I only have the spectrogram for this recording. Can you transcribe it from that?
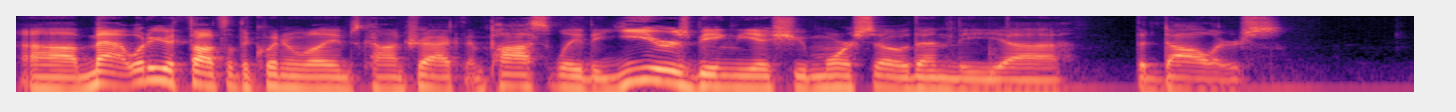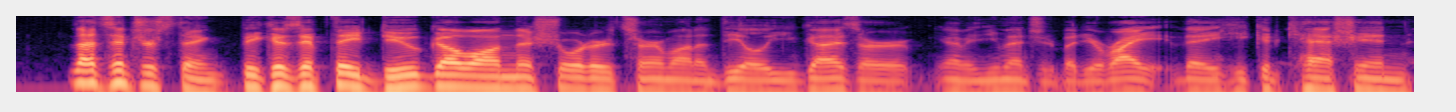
Uh, Matt, what are your thoughts on the Quinnen Williams contract and possibly the years being the issue more so than the uh, the dollars? That's interesting because if they do go on the shorter term on a deal, you guys are I mean you mentioned it, but you're right. They he could cash in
